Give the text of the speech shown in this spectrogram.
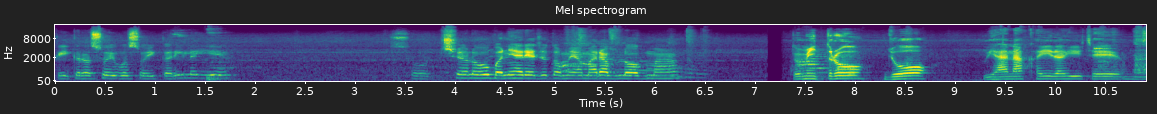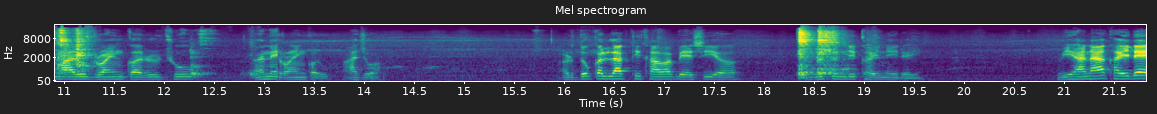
કંઈક રસોઈ વસોઈ કરી લઈએ. સો ચલો બન્યા રહેજો તમે અમારા બ્લોગમાં તો મિત્રો જો વિહાના ખાઈ રહી છે. હું મારું ડ્રોઈંગ કરું છું. અને ડ્રોઈંગ કરું. આ જો. અડધો કલાકથી ખાવા બેસી હજુ સુધી ખાઈ નહીં રહી. વિહાના ખાઈ લે.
